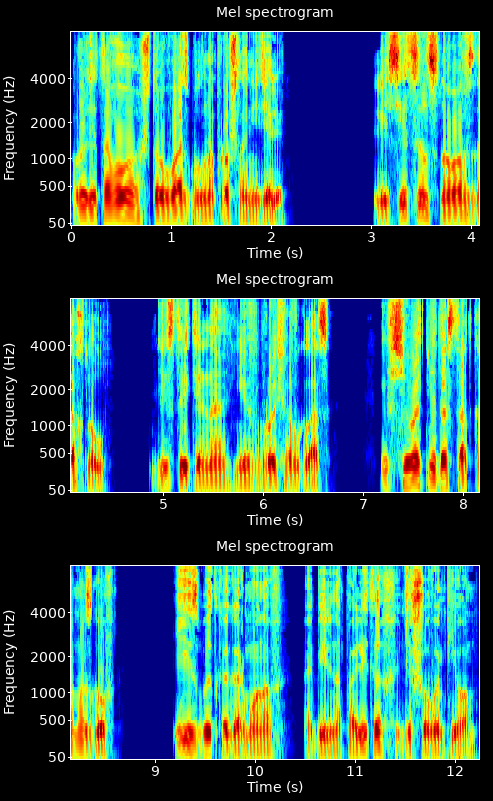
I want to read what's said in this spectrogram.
вроде того, что у вас был на прошлой неделе. Лисицын снова вздохнул. Действительно, не в бровь, а в глаз. И все от недостатка мозгов. И избытка гормонов, обильно политых дешевым пивом.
